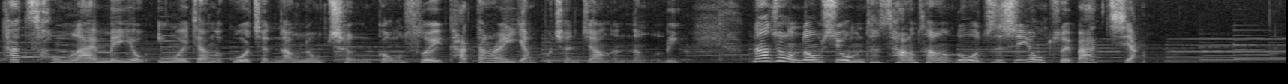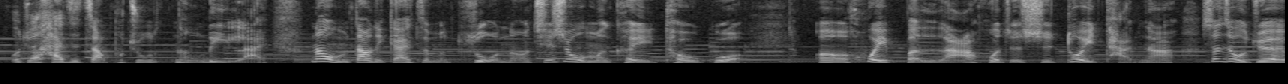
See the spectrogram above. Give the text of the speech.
他从来没有因为这样的过程当中成功，所以他当然养不成这样的能力。那这种东西我们常常如果只是用嘴巴讲。我觉得孩子长不出能力来，那我们到底该怎么做呢？其实我们可以透过呃绘本啦，或者是对谈啊，甚至我觉得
